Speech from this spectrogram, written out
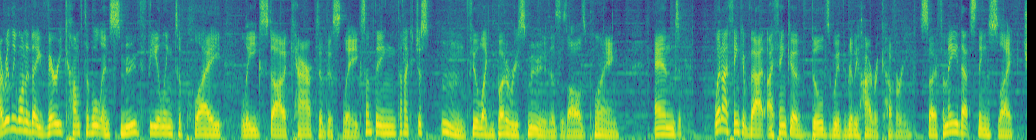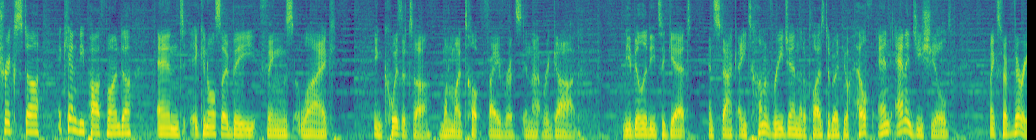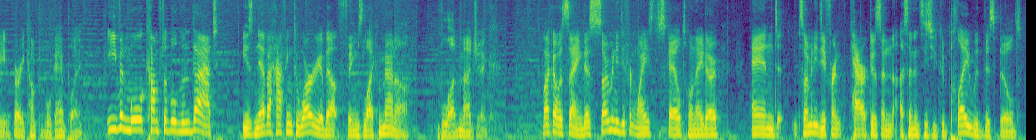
I really wanted a very comfortable and smooth feeling to play League starter character this league, something that I could just mm, feel like buttery smooth as, as I was playing. And when I think of that, I think of builds with really high recovery. So for me, that's things like Trickster, it can be Pathfinder, and it can also be things like Inquisitor, one of my top favorites in that regard. The ability to get and stack a ton of regen that applies to both your health and energy shield makes for very, very comfortable gameplay. Even more comfortable than that is never having to worry about things like mana, blood magic. Like I was saying, there's so many different ways to scale Tornado, and so many different characters and ascendancies you could play with this build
